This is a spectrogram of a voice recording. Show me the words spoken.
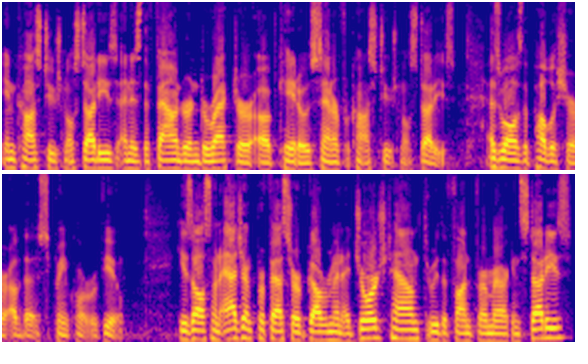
in Constitutional Studies and is the founder and director of Cato's Center for Constitutional Studies, as well as the publisher of the Supreme Court Review. He is also an adjunct professor of government at Georgetown through the Fund for American Studies.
